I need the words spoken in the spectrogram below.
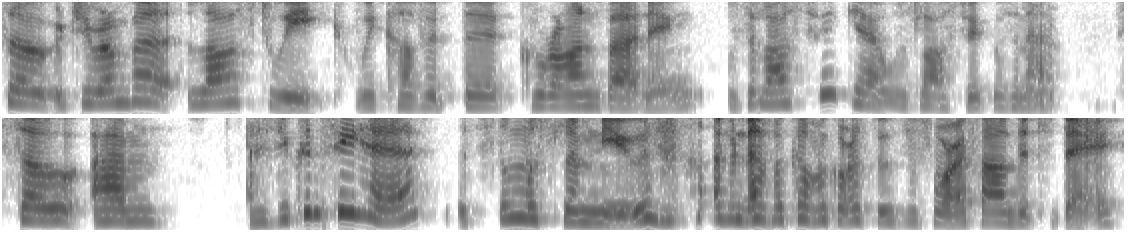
So, do you remember last week we covered the Quran burning? Was it last week? Yeah, it was last week, wasn't it? So, um, as you can see here, it's the Muslim news. I've never come across this before. I found it today.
